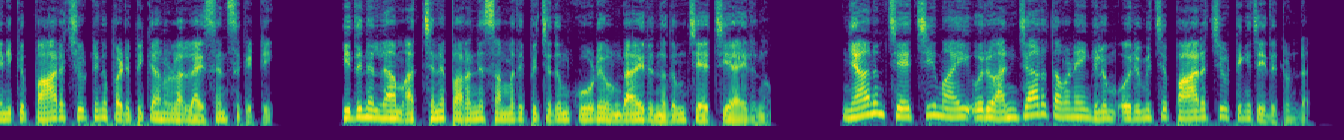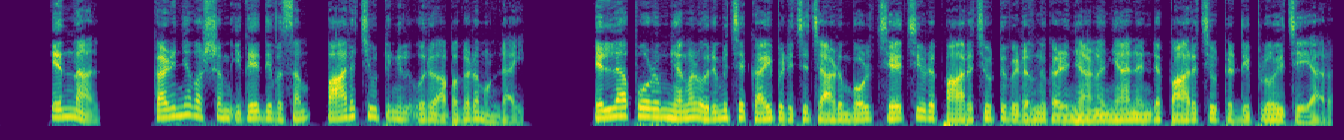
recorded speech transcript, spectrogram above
എനിക്ക് പാരച്യൂട്ടിംഗ് പഠിപ്പിക്കാനുള്ള ലൈസൻസ് കിട്ടി. ഇതിനെല്ലാം അച്ഛനെ പറഞ്ഞ് സമ്മതിപ്പിച്ചതും കൂടെ ഉണ്ടായിരുന്നതും ചേച്ചിയായിരുന്നു. ഞാനും ചേച്ചിയുമായി ഒരു അഞ്ചാറ് തവണയെങ്കിലും ഒരുമിച്ച് പാരച്യൂട്ടിംഗ് ചെയ്തിട്ടുണ്ട്. എന്നാൽ കഴിഞ്ഞ വർഷം ഇതേ ദിവസം പാരച്യൂട്ടിംഗിൽ ഒരു അപകടമുണ്ടായി. എല്ലാപ്പോഴും ഞങ്ങൾ ഒരുമിച്ച് കൈപിടിച്ച് ചാടുമ്പോൾ ചേച്ചിയുടെ പാരച്യൂട്ട് വിടർന്നു കഴിഞ്ഞാണ് ഞാൻ എന്റെ പാരച്യൂട്ട് ഡിപ്ലോയ് ചെയ്യാറ്.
